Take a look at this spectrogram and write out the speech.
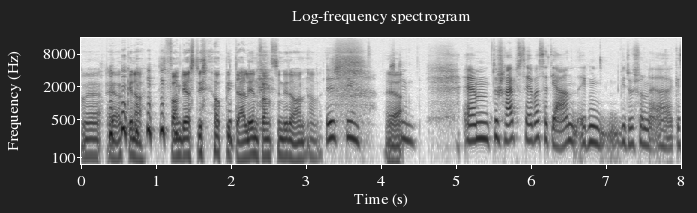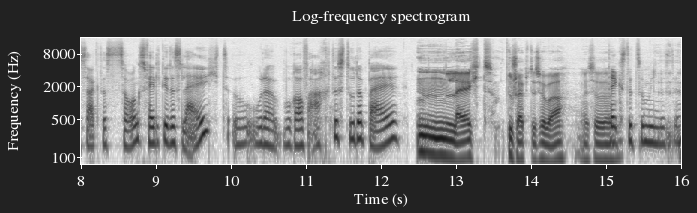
Ja, ja genau. Fangt erst ab Italien, fangst du nicht an. Aber. Das stimmt. stimmt. Ähm, du schreibst selber seit Jahren, eben wie du schon äh, gesagt hast, Songs. Fällt dir das leicht oder worauf achtest du dabei? Mm, leicht. Du schreibst das ja auch. Also, Texte zumindest, ja.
